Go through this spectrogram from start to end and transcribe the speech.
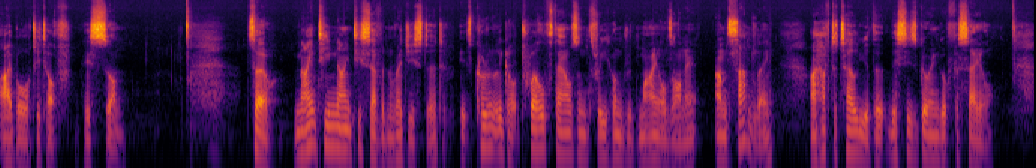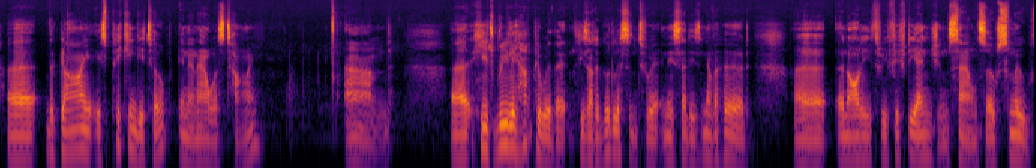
I bought it off his son. So 1997 registered. It's currently got 12,300 miles on it, and sadly, I have to tell you that this is going up for sale. Uh, the guy is picking it up in an hour's time and uh, he's really happy with it. He's had a good listen to it and he said he's never heard uh, an RD350 engine sound so smooth.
